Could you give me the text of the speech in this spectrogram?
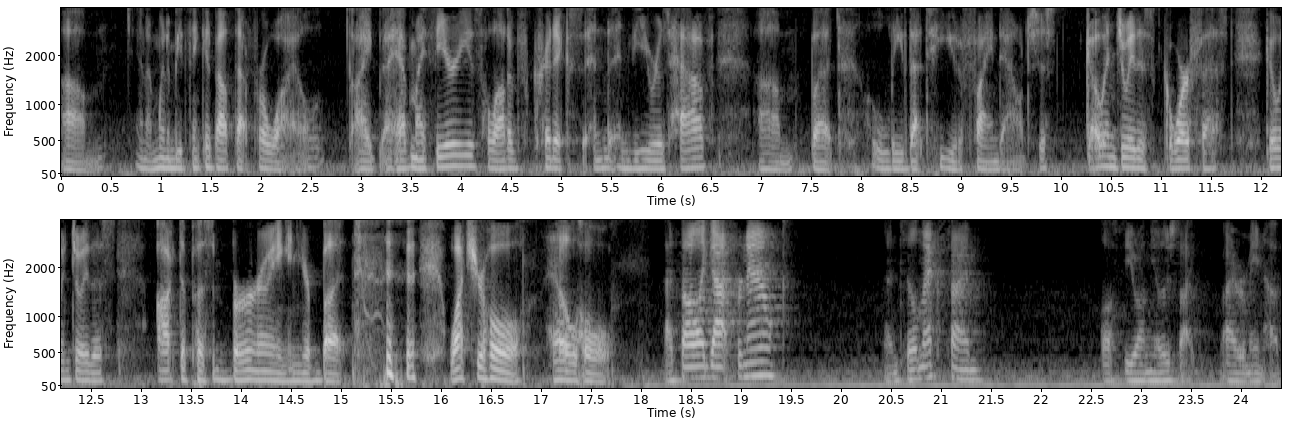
Um, and I'm going to be thinking about that for a while. I, I, have my theories. A lot of critics and, and viewers have, um, but leave that to you to find out. Just go enjoy this gore fest. Go enjoy this octopus burrowing in your butt. Watch your hole, hell hole. That's all I got for now. Until next time, I'll see you on the other side. I remain Hub.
